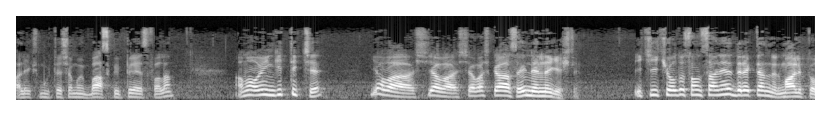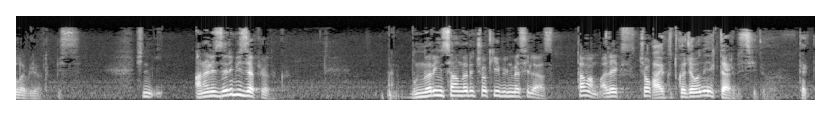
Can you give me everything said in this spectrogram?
Alex muhteşem oyun, baskı, pres falan. Ama oyun gittikçe yavaş yavaş yavaş Galatasaray'ın eline geçti. 2-2 oldu son saniyede direkten dön. Mağlup da olabiliyorduk biz. Şimdi analizleri biz yapıyorduk. Yani bunları insanların çok iyi bilmesi lazım. Tamam Alex çok Aykut Kocaman'ın ilk derbisiydi o. Teknik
